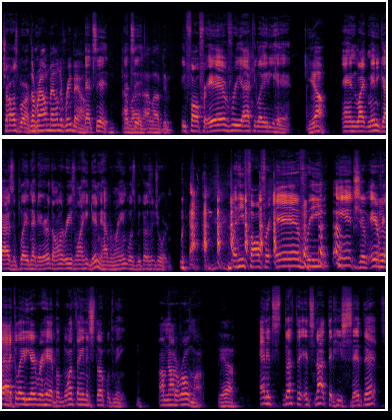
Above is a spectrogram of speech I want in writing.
Charles Barkley. the round mound of rebound. That's it. I, That's love, it. I loved him. He fought for every accolade he had. Yeah, And like many guys that played in that era, the only reason why he didn't have a ring was because of Jordan. but he fought for every inch of every accolade he ever had. But one thing that stuck with me, I'm not a role model. yeah, And it's not that it's not that he said that.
